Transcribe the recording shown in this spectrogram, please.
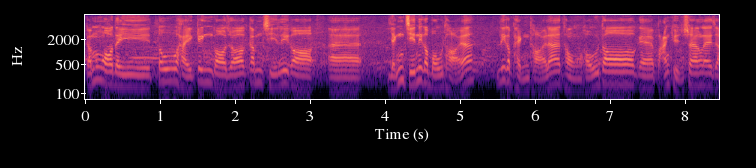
咁我哋都係經過咗今次呢個誒影展呢個舞台啊，呢個平台咧，同好多嘅版權商咧就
